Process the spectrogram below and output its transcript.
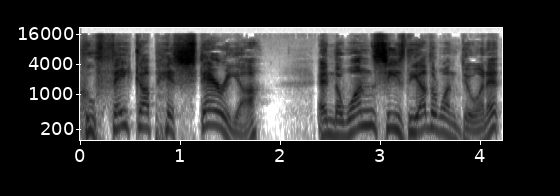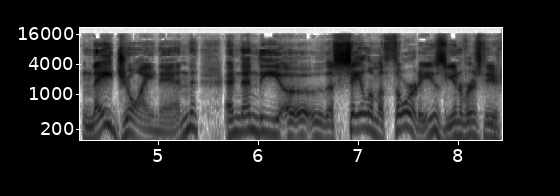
who fake up hysteria and the one sees the other one doing it, and they join in, and then the uh, the Salem authorities, the University of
